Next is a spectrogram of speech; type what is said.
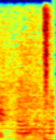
get one.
